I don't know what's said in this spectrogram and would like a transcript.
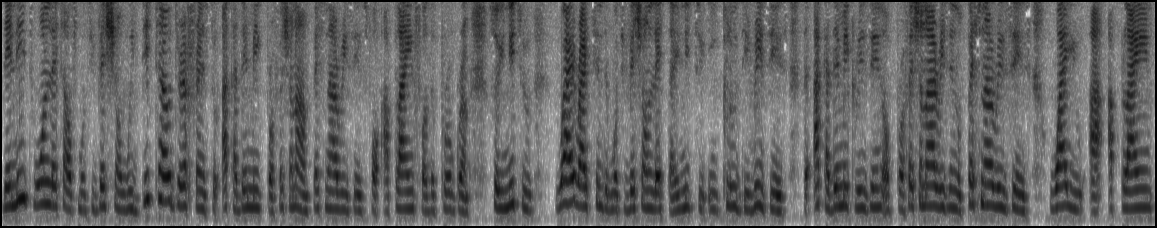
They need one letter of motivation with detailed reference to academic professional and personal reasons for applying for the program. So you need to while writing the motivation letter you need to include the reasons the academic reason or professional reason or personal reasons why you are applying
